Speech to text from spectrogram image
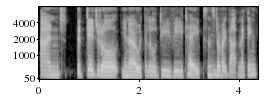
and the digital, you know, with the little DV tapes and stuff like mm-hmm. that. And I think,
